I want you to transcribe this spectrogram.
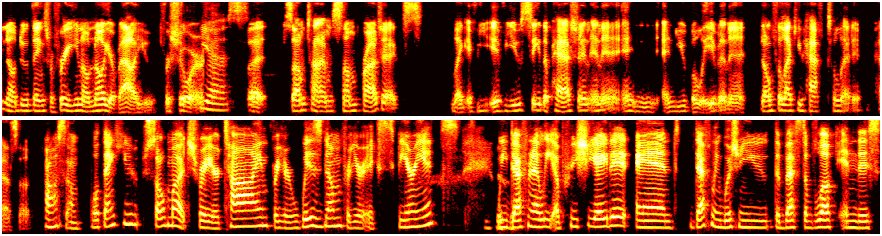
you know do things for free you know know your value for sure. Yes. But sometimes some projects like if you if you see the passion in it and and you believe in it don't feel like you have to let it pass up. Awesome. Well thank you so much for your time for your wisdom for your experience. We definitely appreciate it and definitely wishing you the best of luck in this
